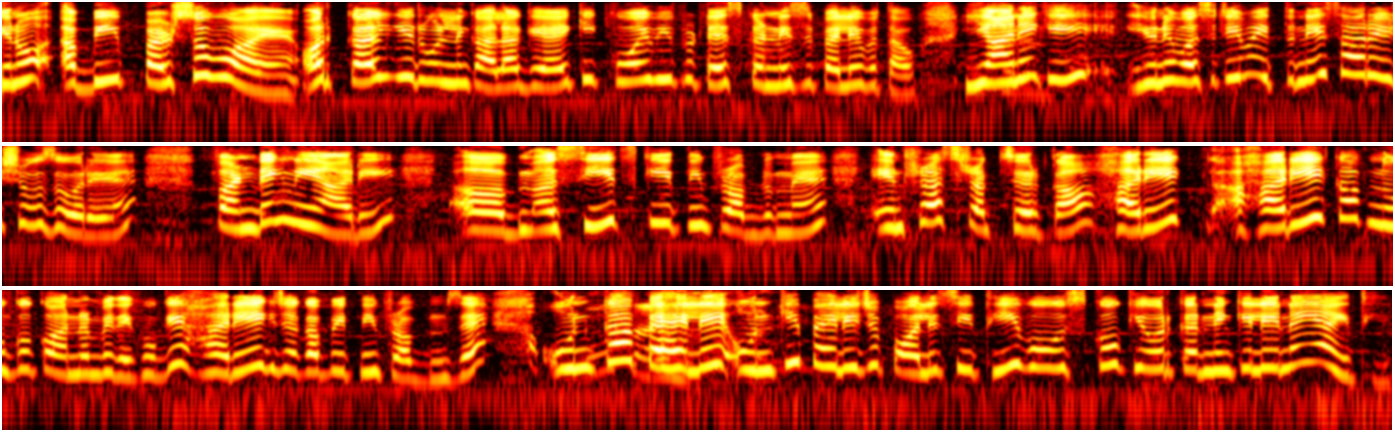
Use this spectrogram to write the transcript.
यू नो अभी परसों वो आए हैं और कल ये रूल निकाला गया है कि कोई भी प्रोटेस्ट करने से पहले बताओ। यानी कि यूनिवर्सिटी में इतने सारे इश्यूज़ हो रहे हैं फंडिंग नहीं आ रही सीट्स की इतनी प्रॉब्लम है इंफ्रास्ट्रक्चर का हर एक हर एक आप नूको कॉर्नर में देखोगे हर एक जगह पे इतनी प्रॉब्लम्स है। उनका पहले उनकी पहली जो पॉलिसी थी वो उसको क्योर करने के लिए नहीं आई थी।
